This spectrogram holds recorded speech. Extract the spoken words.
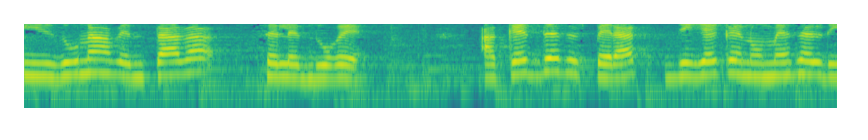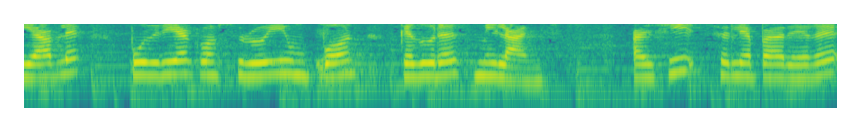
i d'una ventada se l'endugué. Aquest desesperat digué que només el diable podria construir un pont que durés mil anys. Així se li aparegué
